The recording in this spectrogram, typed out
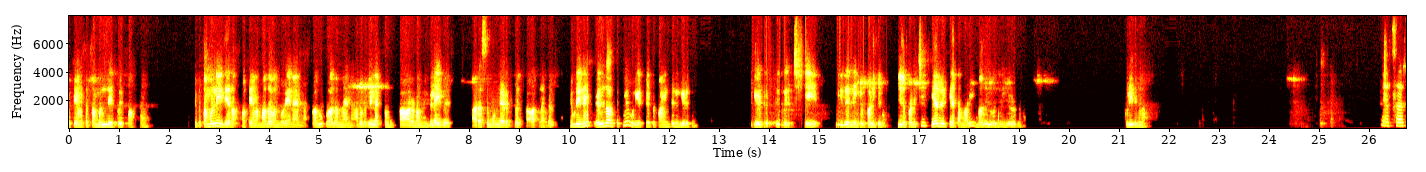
ஓகேங்களா இப்ப தமிழ்லயே போய் பார்ப்போம். இப்ப தமிழ்லயும் இதே தான் ஓகேங்களா மத வன்முறைனா என்ன? வகுப்பாதம்னா என்ன? அதோட விளக்கம் காரணம் விளைவு அரசு முன்னெடுப்பு காரணங்கள் இப்படின்னு எல்லாத்துக்குமே ஒரு எட்டு எட்டு பாயிண்ட் நீங்க எடுக்கணும். எடுத்து வச்சு இதை நீங்க படிக்கணும். இதை படிச்சு கேள்விக்கு ஏற்ற மாதிரி பதில் வந்து நீங்க எழுதணும். புரியுதுங்களா? எஸ் சார்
